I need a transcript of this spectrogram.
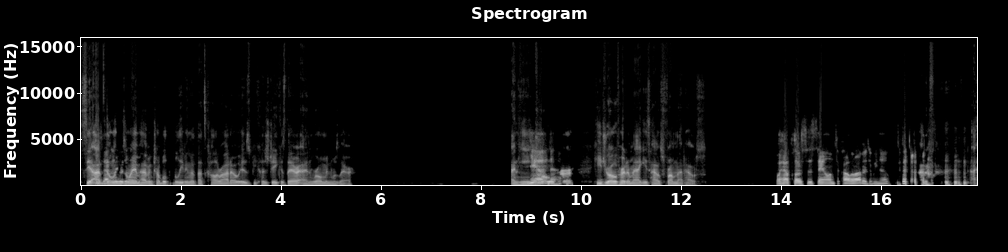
See, I, the only reason why I'm having trouble believing that that's Colorado is because Jake is there and Roman was there, and he Yeah, drove her. He drove her to Maggie's house from that house. Well, how close is Salem to Colorado? Do we know? I. I,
